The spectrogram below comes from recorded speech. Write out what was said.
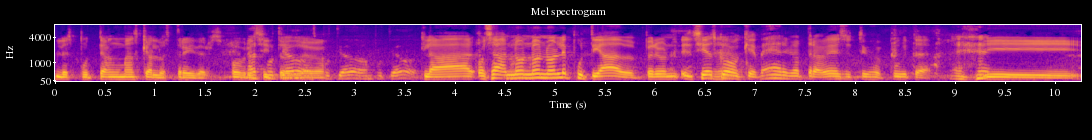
les putean más que a los traders, ¿Has pobrecitos. puteado, has puteado, han puteado? Claro, o sea, no, no, no le he puteado, pero sí es como Ya. que verga otra vez, este hijo de puta. Y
